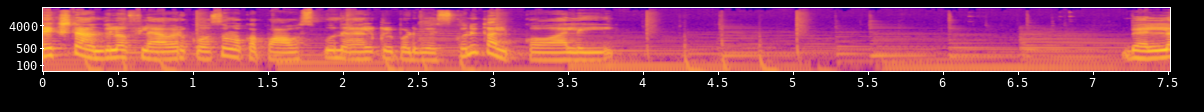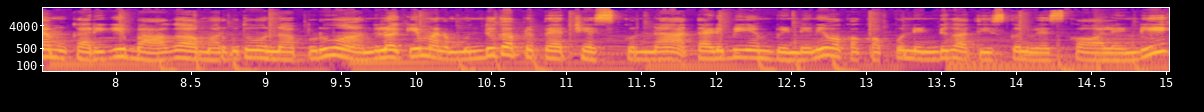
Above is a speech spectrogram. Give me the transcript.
నెక్స్ట్ అందులో ఫ్లేవర్ కోసం ఒక పావు స్పూన్ యాలకుల పొడి వేసుకొని కలుపుకోవాలి. బెల్లం కరిగి బాగా మరుగుతూ ఉన్నప్పుడు అందులోకి మనం ముందుగా ప్రిపేర్ చేసుకున్న తడి బియ్యం పిండిని ఒక కప్పు నిండుగా తీసుకుని వేసుకోవాలండి.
